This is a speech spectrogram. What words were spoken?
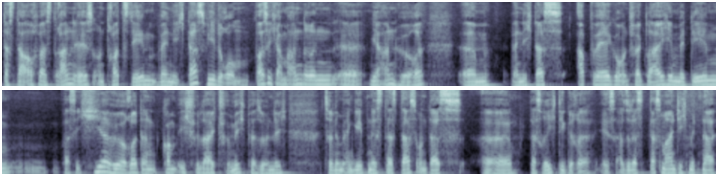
dass da auch was dran ist. Und trotzdem, wenn ich das wiederum, was ich am anderen äh, mir anhöre, ähm, wenn ich das abwäge und vergleiche mit dem, was ich hier höre, dann komme ich vielleicht für mich persönlich zu dem Ergebnis, dass das und das äh, das Richtigere ist. Also das, das meinte ich mit einer,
